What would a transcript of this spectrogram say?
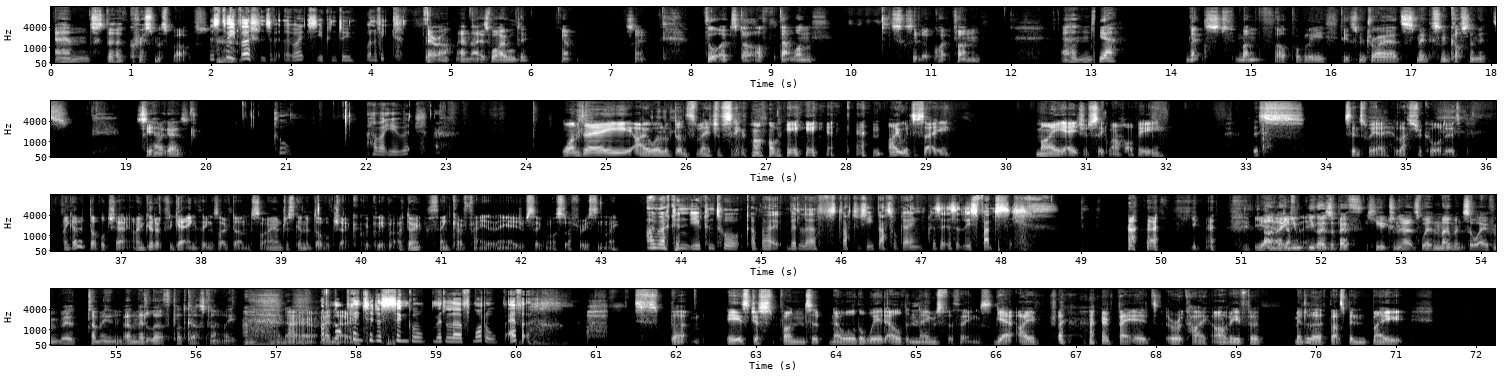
and the Christmas box. There's three Ah. versions of it, though, right? So you can do one of each. There are, and that is what I will do. Yep. So, thought I'd start off with that one just 'cause it looked quite fun. And yeah, next month I'll probably do some dryads, maybe some gossamids. See how it goes. Cool. How about you, Rich? One day I will have done some Age of Sigmar hobby again. I would say my Age of Sigmar hobby this since we last recorded. I gotta double check. I'm good at forgetting things I've done, so I am just gonna double check quickly, but I don't think I've played any Age of Sigmar stuff recently. I reckon you can talk about Middle Earth strategy battle game because it is at least fantasy. yeah. Yeah. oh no, you, you guys are both huge nerds. We're moments away from becoming a Middle Earth podcast, aren't we? Oh, I know, I I've know. not painted a single Middle Earth model ever. but it is just fun to know all the weird elven names for things. Yeah, I've I've painted Uruk-hai army for Middle Earth. That's been my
